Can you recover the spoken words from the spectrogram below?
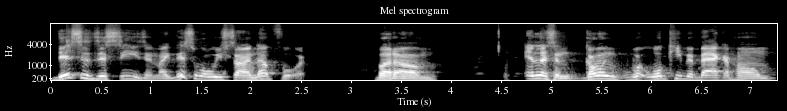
this is this season. Like this is what we signed up for. But um, and listen, going we'll keep it back at home.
